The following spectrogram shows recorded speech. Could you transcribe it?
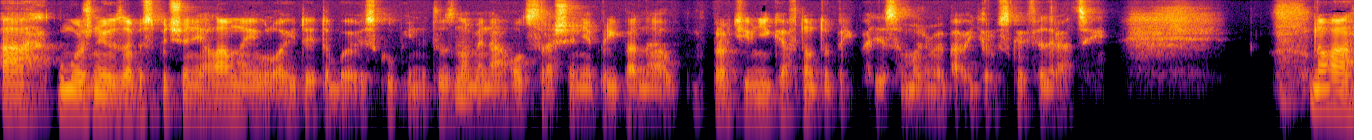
a umožňujú zabezpečenie hlavnej úlohy tejto bojovej skupiny. To znamená odstrašenie prípadného protivníka. V tomto prípade sa môžeme baviť o Ruskej federácii. No a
